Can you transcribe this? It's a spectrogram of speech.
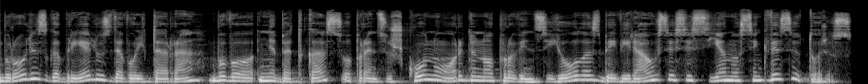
Brolis Gabrielius de Voltera buvo ne bet kas, o pranciškonų ordino provincijolas bei vyriausiasis sienos inkvizitorius.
